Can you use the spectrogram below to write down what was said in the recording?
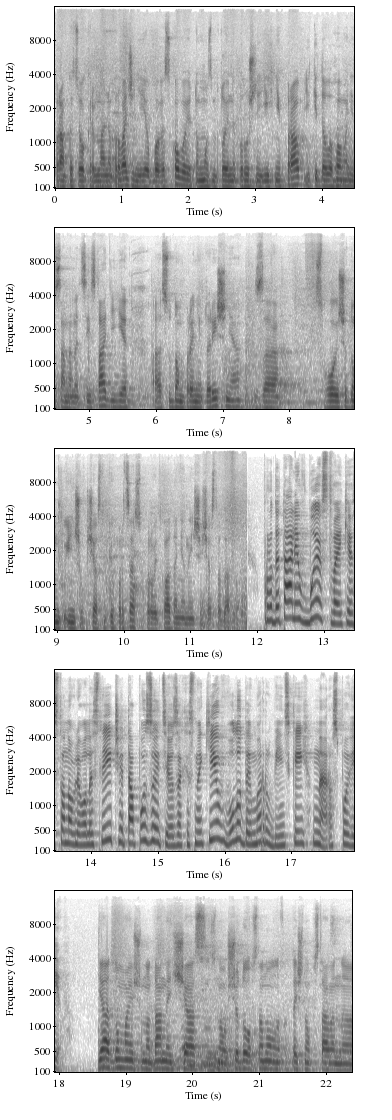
в рамках цього кримінального провадження, є обов'язковою. Тому з метою непорушення їхніх прав, які делеговані саме на цій стадії, судом прийнято рішення за слухаючи думку інших учасників процесу про відкладення на інший час та дату. Про деталі вбивства, які встановлювали слідчі, та позицію захисників Володимир Рубінський не розповів. Я думаю, що на даний час знову щодо встановлення фактично обставин е,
